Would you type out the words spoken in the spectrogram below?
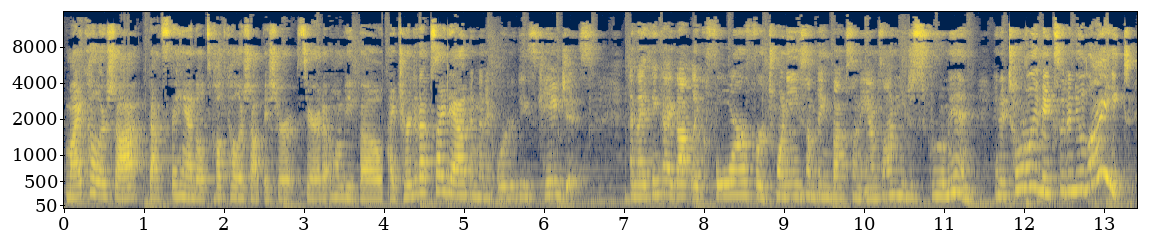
my Color Shot. That's the handle. It's called Color Shot. They sure it at Home Depot. I turned it upside down and then I ordered these cages. And I think I got like four for 20 something bucks on Amazon and you just screw them in and it totally makes it a new light.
